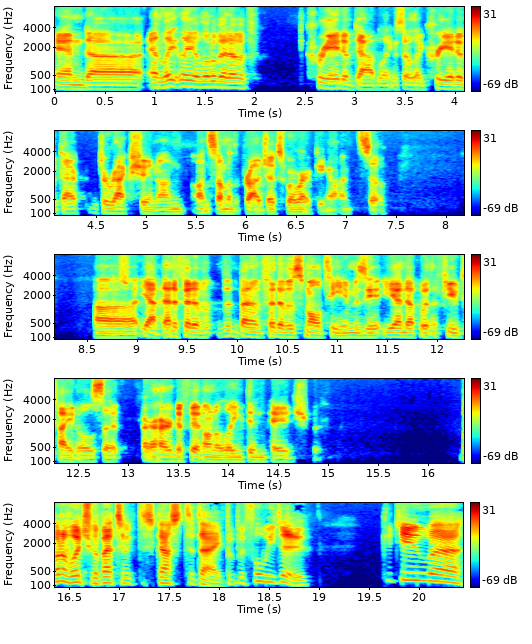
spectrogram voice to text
and uh, and lately a little bit of creative dabbling so like creative di- direction on on some of the projects we're working on so. Uh, yeah benefit of benefit of a small team is you, you end up with a few titles that are hard to fit on a linkedin page one of which we're about to discuss today but before we do could you uh,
